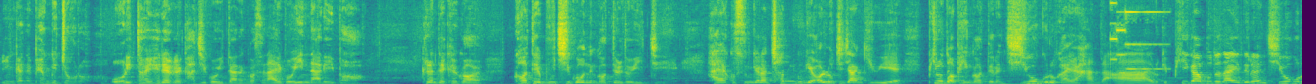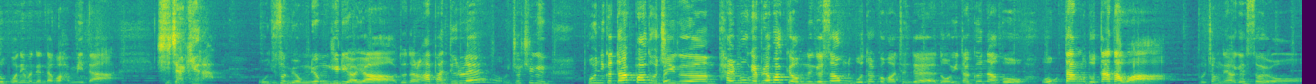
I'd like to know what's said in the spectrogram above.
인간은 평균적으로 5리터의 혈액을 가지고 있다는 것은 알고 있나, 리버? 그런데 그걸 겉에 묻히고 오는 것들도 있지. 하얗고 순결한 천국에 얼룩지지 않기 위해 피로 덮인 것들은 지옥으로 가야 한다. 아, 이렇게 피가 묻은 아이들은 지옥으로 보내면 된다고 합니다. 시작해라. 어디서 명령질이야, 야. 너 나랑 한판 뜰래? 어, 이 자식이 보니까 딱 봐도 지금 팔목에 뼈밖에 없는 게 싸움도 못할 것 같은데 너 이따 끝나고 옥당도 따다와. 끝장내야겠어요.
